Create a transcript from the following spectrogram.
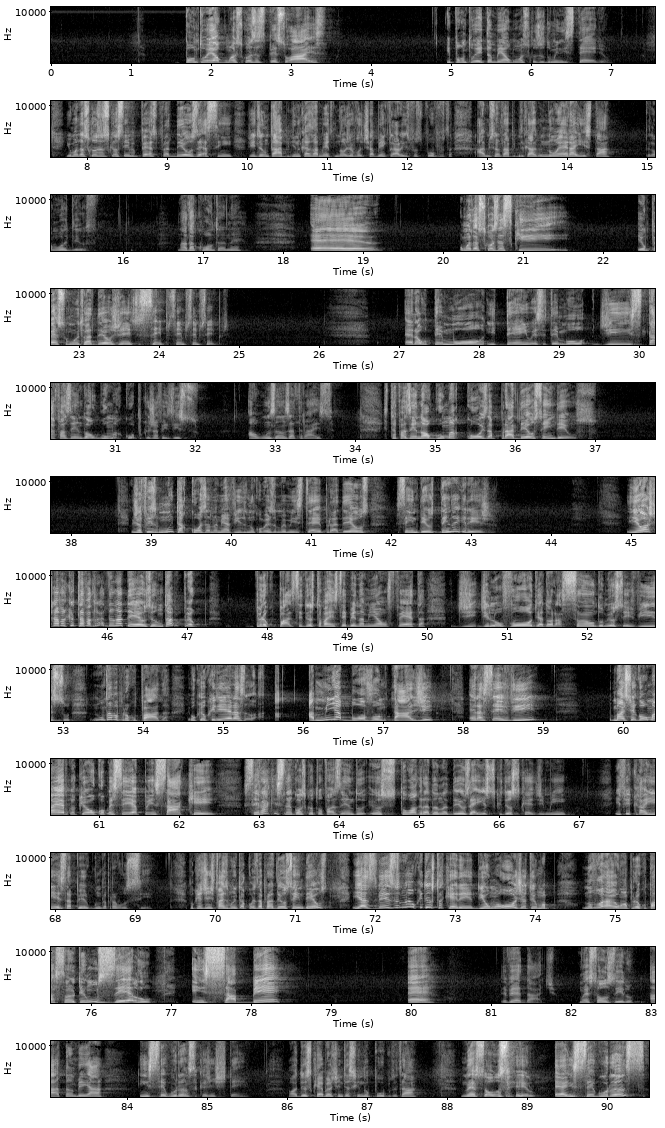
Pontuei algumas coisas pessoais e pontuei também algumas coisas do ministério. E uma das coisas que eu sempre peço para Deus é assim, gente, eu não estava pedindo casamento, não, já vou deixar bem claro isso para os povos. A missão estava pedindo casamento. Não era isso, tá? Pelo amor de Deus. Nada contra, né? É, uma das coisas que eu peço muito a Deus, gente, sempre, sempre, sempre, sempre era o temor, e tenho esse temor, de estar fazendo alguma coisa, porque eu já fiz isso alguns anos atrás. Estar fazendo alguma coisa para Deus sem Deus. Eu já fiz muita coisa na minha vida, no começo do meu ministério, para Deus, sem Deus, dentro da igreja. E eu achava que eu estava agradando a Deus. Eu não estava preocupado se Deus estava recebendo a minha oferta de, de, louvor, de adoração, do meu serviço. Não estava preocupada. O que eu queria era a minha boa vontade era servir, mas chegou uma época que eu comecei a pensar que, será que esse negócio que eu estou fazendo, eu estou agradando a Deus? É isso que Deus quer de mim? E fica aí essa pergunta para você. Porque a gente faz muita coisa para Deus sem Deus, e às vezes não é o que Deus está querendo. E hoje eu tenho uma, não vou uma preocupação, eu tenho um zelo em saber. É, é verdade. Não é só o zelo, há também a insegurança que a gente tem. Ó, Deus quebra a gente assim no público, tá? Não é só o zelo, é a insegurança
